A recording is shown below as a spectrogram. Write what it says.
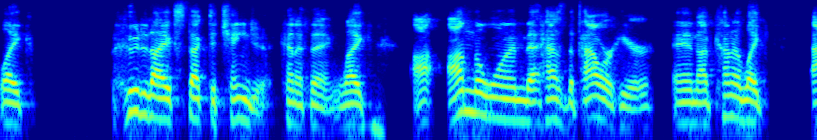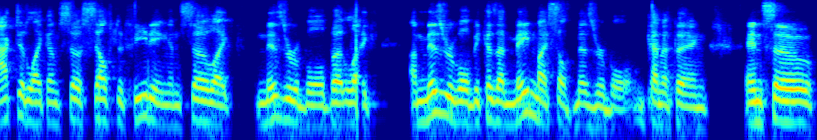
like, who did I expect to change it kind of thing? Like, I, I'm the one that has the power here. And I've kind of like acted like I'm so self defeating and so like miserable, but like, I'm miserable because I've made myself miserable kind of thing. And so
